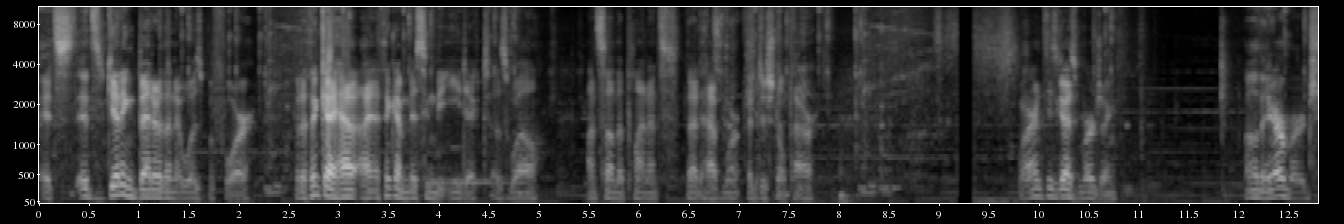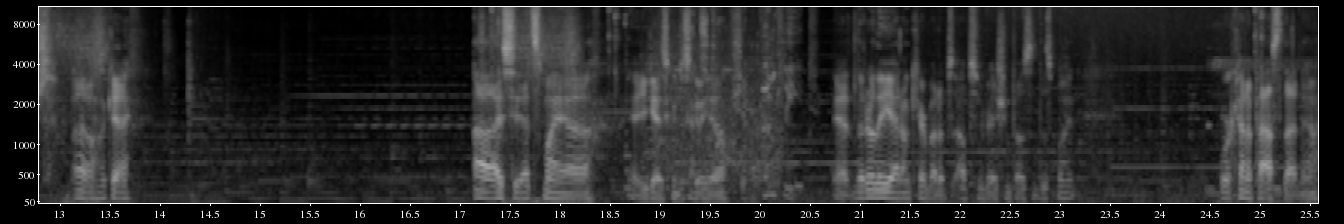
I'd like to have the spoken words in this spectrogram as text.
it's it's getting better than it was before. But I think I have I think I'm missing the edict as well on some of the planets that have more additional power. Why aren't these guys merging? Oh, they are merged. Oh, okay. Oh, I see. That's my uh. Yeah, you guys can just go heal. Yeah, literally, I don't care about observation posts at this point. We're kind of past that now.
